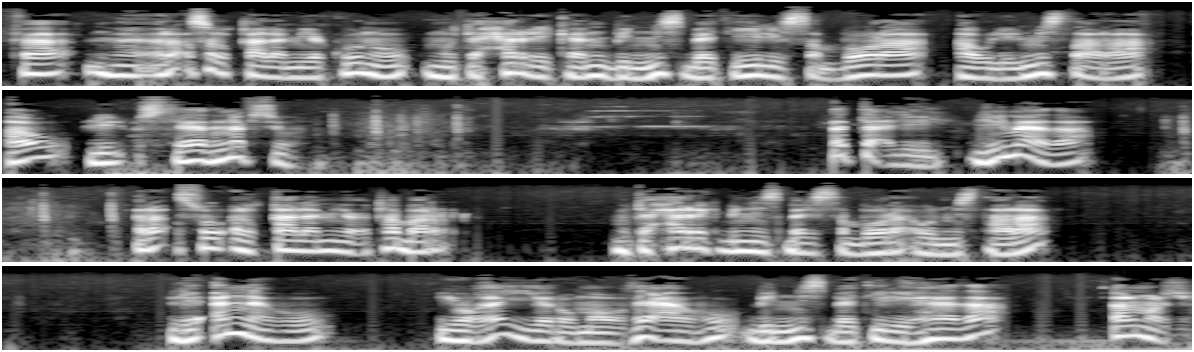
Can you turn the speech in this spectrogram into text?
فرأس القلم يكون متحركا بالنسبة للسبورة أو للمسطرة أو للأستاذ نفسه. التعليل لماذا رأس القلم يعتبر متحرك بالنسبة للسبورة أو المسطرة؟ لأنه يغير موضعه بالنسبة لهذا المرجع.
